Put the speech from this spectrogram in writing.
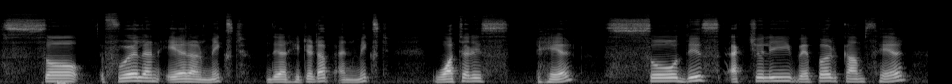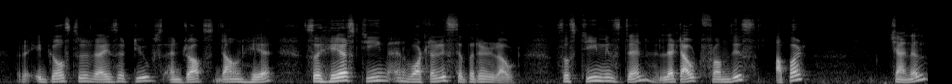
So, fuel and air are mixed they are heated up and mixed water is here. So, this actually vapor comes here it goes through the riser tubes and drops down here. So, here steam and water is separated out. So, steam is then let out from this upper channel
